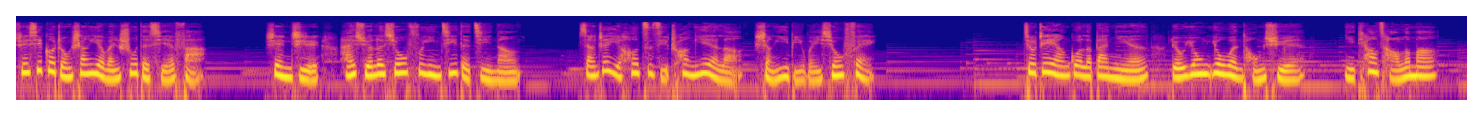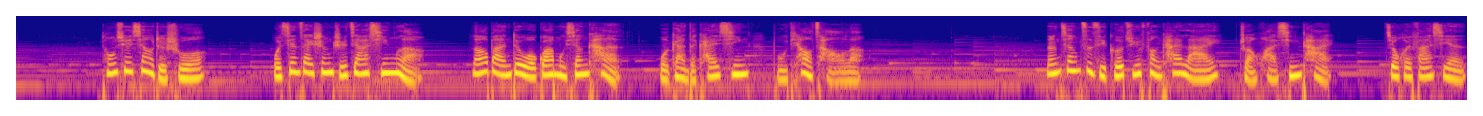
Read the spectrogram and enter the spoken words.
学习各种商业文书的写法，甚至还学了修复印机的技能，想着以后自己创业了，省一笔维修费。就这样过了半年，刘墉又问同学。你跳槽了吗？同学笑着说：“我现在升职加薪了，老板对我刮目相看，我干得开心，不跳槽了。”能将自己格局放开来，转化心态，就会发现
